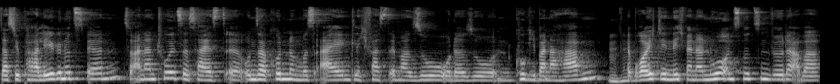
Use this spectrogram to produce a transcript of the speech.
dass wir parallel genutzt werden zu anderen Tools. Das heißt, äh, unser Kunde muss eigentlich fast immer so oder so einen Cookie-Banner haben. Mhm. Er bräuchte ihn nicht, wenn er nur uns nutzen würde, aber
